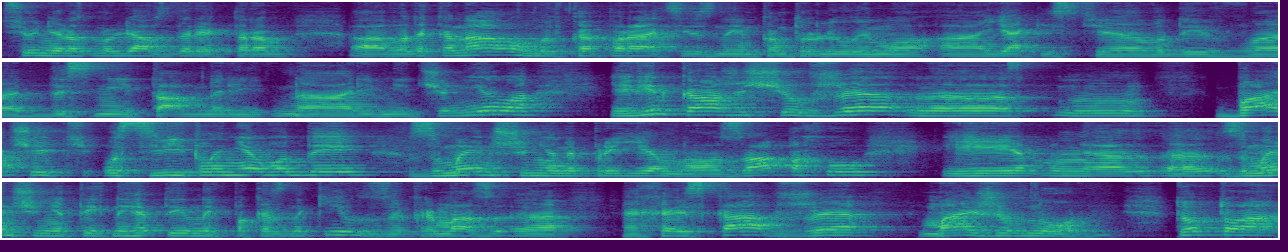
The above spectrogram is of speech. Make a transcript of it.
сьогодні розмовляв з директором е, водоканалу. Ми в кооперації з ним контролюємо якість води в Десні, там на рі- на рівні Чернігова. І він каже, що вже бачить освітлення води, зменшення неприємного запаху і е, е, зменшення тих негативних показників, зокрема з е, ХСК, вже майже в нормі. Тобто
